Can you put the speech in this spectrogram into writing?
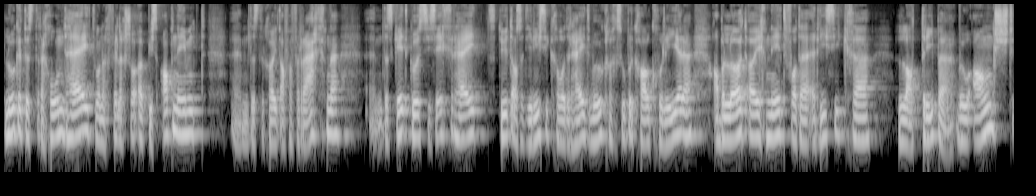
schaut, dass ihr einen Kunden habt, der euch vielleicht schon etwas abnimmt, ähm, dass ihr könnt anfangen verrechnen ähm, Das gibt gewisse Sicherheit. Tut also die Risiken, die ihr habt, wirklich super kalkulieren. Aber lasst euch nicht von den Risiken treiben, weil Angst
